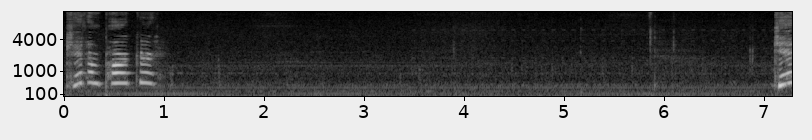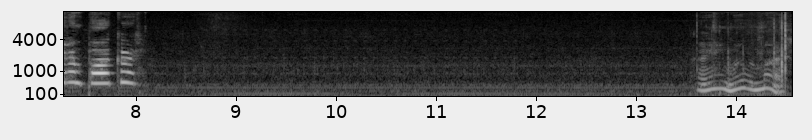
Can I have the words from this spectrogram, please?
Get him, Parker. Get him, Parker. I ain't moving much.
